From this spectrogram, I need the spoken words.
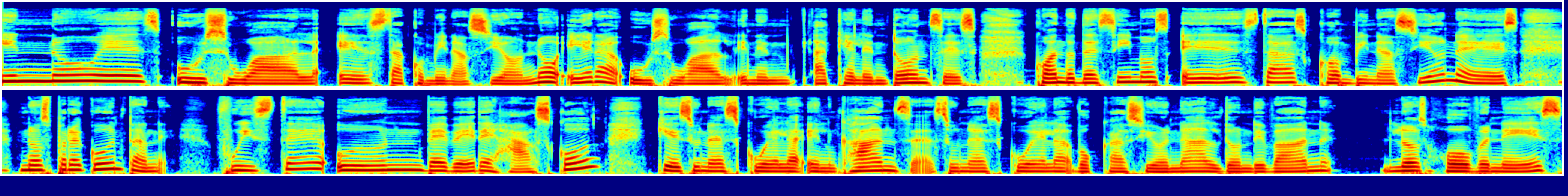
Y no es usual esta combinación, no era usual en aquel entonces. Cuando decimos estas combinaciones, nos preguntan, ¿fuiste un bebé de Haskell, que es una escuela en Kansas, una escuela vocacional donde van los jóvenes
